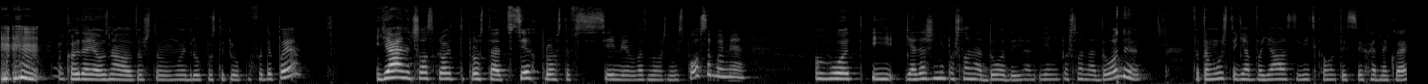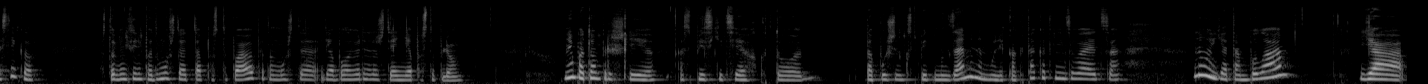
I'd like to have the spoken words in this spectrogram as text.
когда я узнала то, что мой друг поступил по ФДП, я начала скрывать это просто от всех, просто всеми возможными способами, вот, и я даже не пошла на доды, я, я не пошла на доды, потому что я боялась увидеть кого-то из своих одноклассников, чтобы никто не подумал, что я туда поступаю, потому что я была уверена, что я не поступлю. Ну и потом пришли списки тех, кто допущен к вступительным экзаменам, или как так это называется. Ну, я там была. Я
